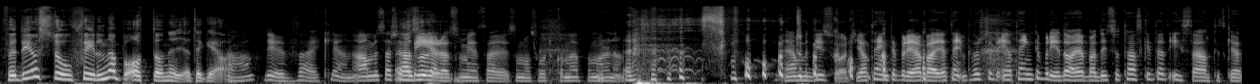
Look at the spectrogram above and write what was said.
för det är en stor skillnad på åtta och nio tycker jag. Ja, det är det verkligen. Ja, men särskilt Alltså- för er som, är så här, som har svårt att komma upp på morgonen. Svårt. Ja, men det är svårt. Jag tänkte på det. Jag, bara, jag, tänkte, först, jag tänkte på det idag. Jag bara, det är så taskigt att Issa alltid ska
